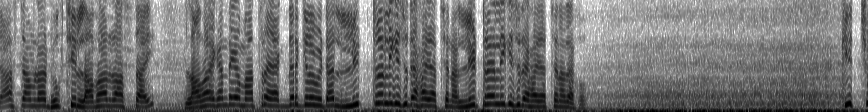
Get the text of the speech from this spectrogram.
জাস্ট আমরা ঢুকছি লাভার রাস্তায়। লাভা এখান থেকে মাত্র এক দেড় কিলোমিটার। লিটারালি কিছু দেখা যাচ্ছে না। লিটারালি কিছু দেখা যাচ্ছে না, দেখো। কিচ্ছু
